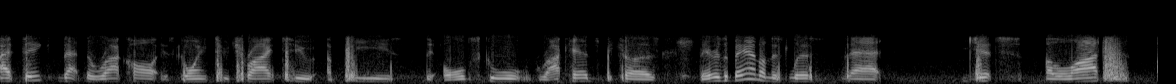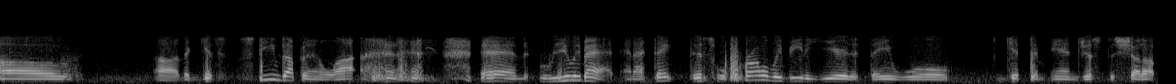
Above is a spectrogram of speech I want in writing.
I think that the Rock Hall is going to try to appease the old school rock heads because there is a band on this list that gets a lot of uh, that gets steamed up in a lot and really bad. And I think this will probably be the year that they will get them in just to shut up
